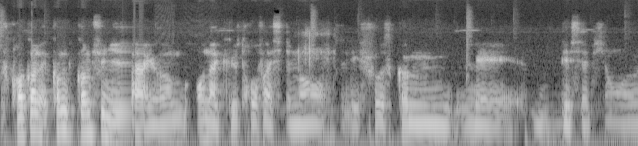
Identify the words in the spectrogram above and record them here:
je crois que comme, comme tu dis par exemple, on accuse trop facilement les choses comme les déceptions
